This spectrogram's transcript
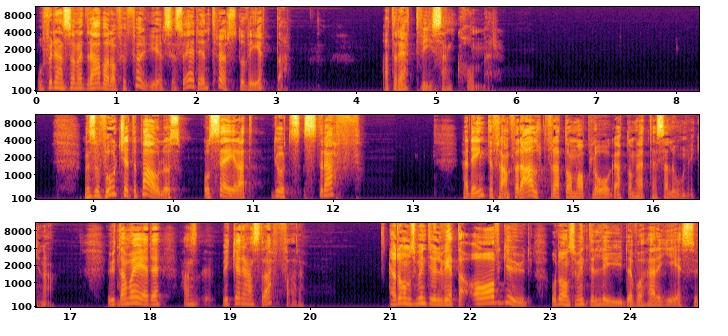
Och för den som är drabbad av förföljelse så är det en tröst att veta att rättvisan kommer. Men så fortsätter Paulus och säger att Guds straff, ja, det är inte framför allt för att de har plågat de här Thessalonikerna. Utan vad är det, han, vilka är det han straffar? Ja, de som inte vill veta av Gud och de som inte lyder vår Herre Jesu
